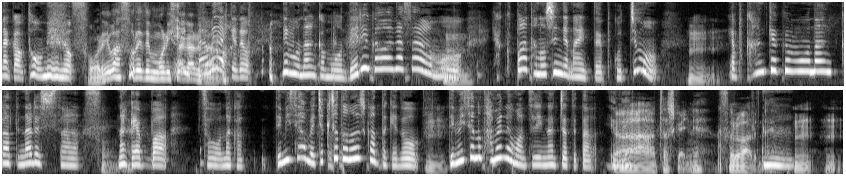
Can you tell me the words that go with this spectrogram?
なんか透明の。それはそれで盛り下がるだろ。ダメだけど、でもなんかもう出る側がさ、もうんう100%楽しんでないと、やっぱこっちも、うん。やっぱ観客もなんかってなるしさ、そうねなんかやっぱ、そう、なんか、出店はめちゃくちゃ楽しかったけど、うん出店のための祭りになっちゃってたよね。ああ、確かにね。それはあるね。ううんん、うん、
